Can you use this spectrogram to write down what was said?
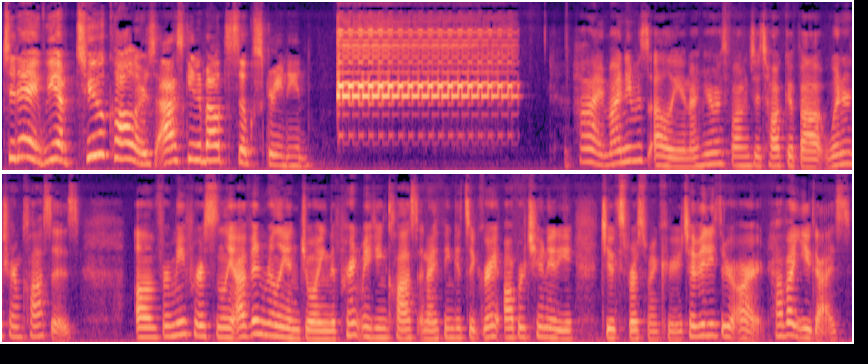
Today we have two callers asking about silk screening. Hi, my name is Ellie, and I'm here with Fang to talk about winter term classes. Um, for me personally, I've been really enjoying the printmaking class, and I think it's a great opportunity to express my creativity through art. How about you guys?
